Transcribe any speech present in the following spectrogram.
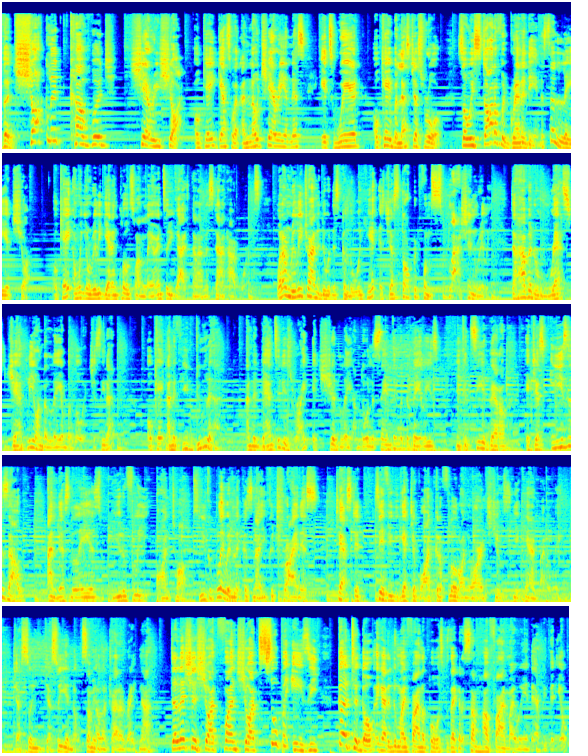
the chocolate covered cherry shot. Okay, guess what? I know cherry in this, it's weird. Okay, but let's just roll. So we start off with grenadine. It's a layered shot. Okay, and we can really get in close on layering so you guys can understand how it works. What I'm really trying to do with this Kahlua here is just stop it from splashing really, to have it rest gently on the layer below it. You see that? Okay, and if you do that, and the density is right, it should lay. I'm doing the same thing with the Baileys. You can see it better. It just eases out and this layers beautifully on top. So you can play with liquors now. You could try this, test it, see if you can get your vodka to float on your orange juice. You can, by the way, just so, just so you know. Some of y'all gonna try that right now. Delicious short, fun short, super easy, good to go. I gotta do my final pose because I gotta somehow find my way into every video.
